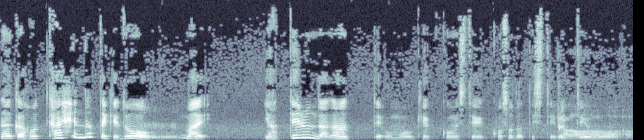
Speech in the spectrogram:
なんかほん大変だったけど、うんうん。まあやってるんだなって思う結婚して子育てしてるっていうのを。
